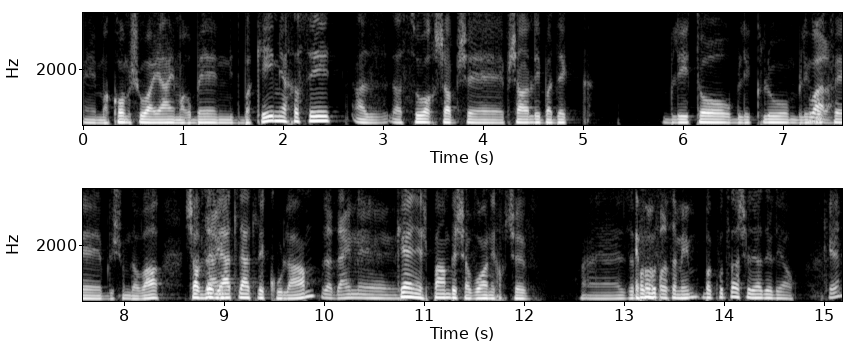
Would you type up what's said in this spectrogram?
אה, מקום שהוא היה עם הרבה נדבקים יחסית, אז עשו עכשיו שאפשר להיבדק בלי תור, בלי כלום, בלי וואלה. רופא, בלי שום דבר. עכשיו זה? לאט לאט לכולם. זה עדיין... אה, כן, יש פעם בשבוע, אני חושב. איפה מפרסמים? בקבוצה של יד אליהו. כן?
